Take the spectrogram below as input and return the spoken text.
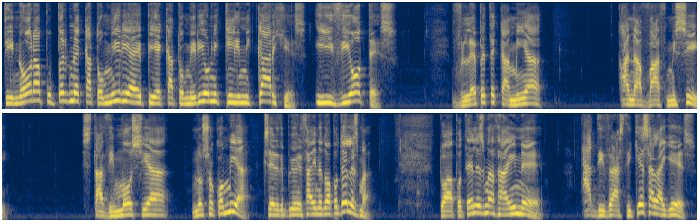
Την ώρα που παίρνουν εκατομμύρια επί εκατομμυρίων οι κλινικάρχες, οι ιδιώτες. Βλέπετε καμία αναβάθμιση στα δημόσια νοσοκομεία; Ξέρετε ποιο θα είναι το αποτέλεσμα; Το αποτέλεσμα θα είναι αντιδραστικές αλλαγές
